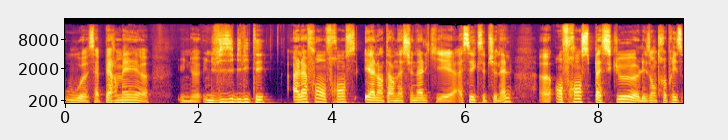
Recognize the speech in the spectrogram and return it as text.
où ça permet une, visibilité à la fois en France et à l'international qui est assez exceptionnelle. En France parce que les entreprises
